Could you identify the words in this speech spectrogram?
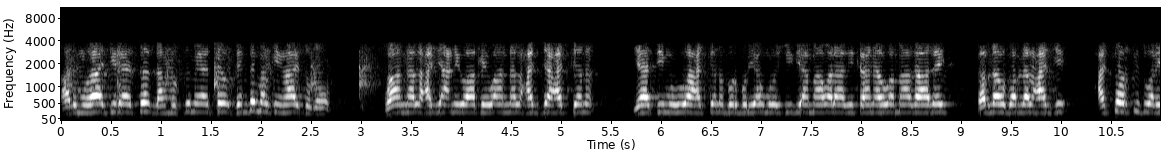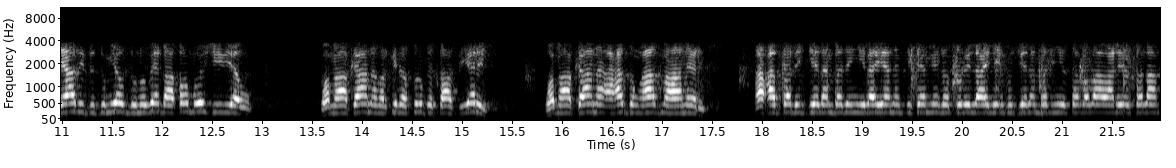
ad muhaajir eto lang muslim eto dembe malkin haysado waana alaj yani wa kay waana alxaja xajkana yahdimu huwa xajkana burburya mooshidiya ma walaagi kana huwa ma agaaday qablahu qabla alxaji xajka hortis walihadi dudumiya dunuube dhaafo mooshidiya wama kana marki rasuulka saas yari wama kana axadun ahad mahaneeri axad kali jeelan badan ilaya nantika min rasuulilahi linku jeelan badan yi sala allahu alayhi wasalam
